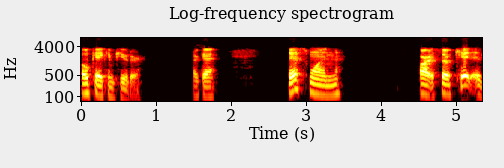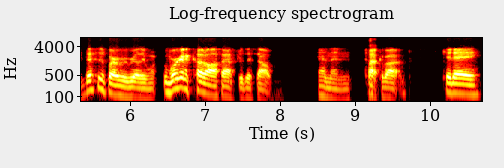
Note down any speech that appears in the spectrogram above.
OK Computer. Okay, this one. All right, so Kid, this is where we really want. We're gonna cut off after this album, and then talk about Kid A,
